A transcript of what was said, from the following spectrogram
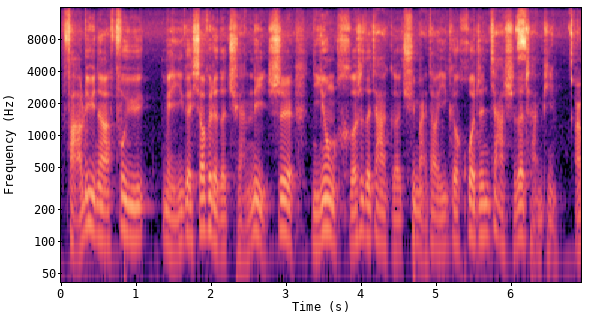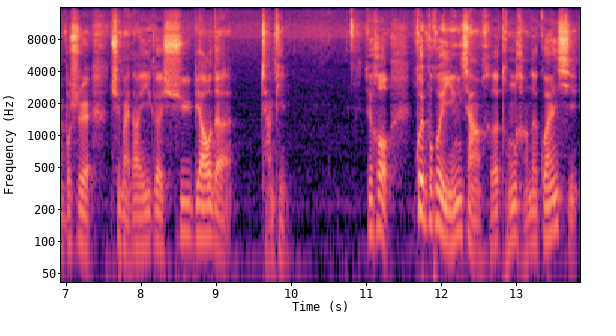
法律呢赋予每一个消费者的权利，是你用合适的价格去买到一个货真价实的产品，而不是去买到一个虚标的产品。最后会不会影响和同行的关系？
